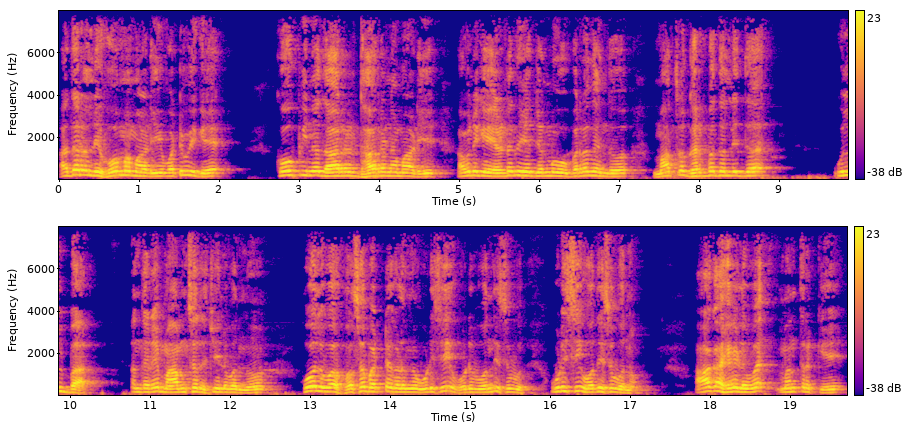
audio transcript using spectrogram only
ಅದರಲ್ಲಿ ಹೋಮ ಮಾಡಿ ವಟುವಿಗೆ ಕೋಪಿನ ಧಾರ ಧಾರಣ ಮಾಡಿ ಅವನಿಗೆ ಎರಡನೆಯ ಜನ್ಮವು ಬರಲೆಂದು ಮಾತೃ ಗರ್ಭದಲ್ಲಿದ್ದ ಉಲ್ಬ, ಅಂದರೆ ಮಾಂಸದ ಚೀಲವನ್ನು ಹೋಲುವ ಹೊಸ ಬಟ್ಟೆಗಳನ್ನು ಉಡಿಸಿ ಹೊಂದಿಸುವ ಉಡಿಸಿ ಹೊದಿಸುವನು. ಆಗ ಹೇಳುವ ಮಂತ್ರಕ್ಕೆ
